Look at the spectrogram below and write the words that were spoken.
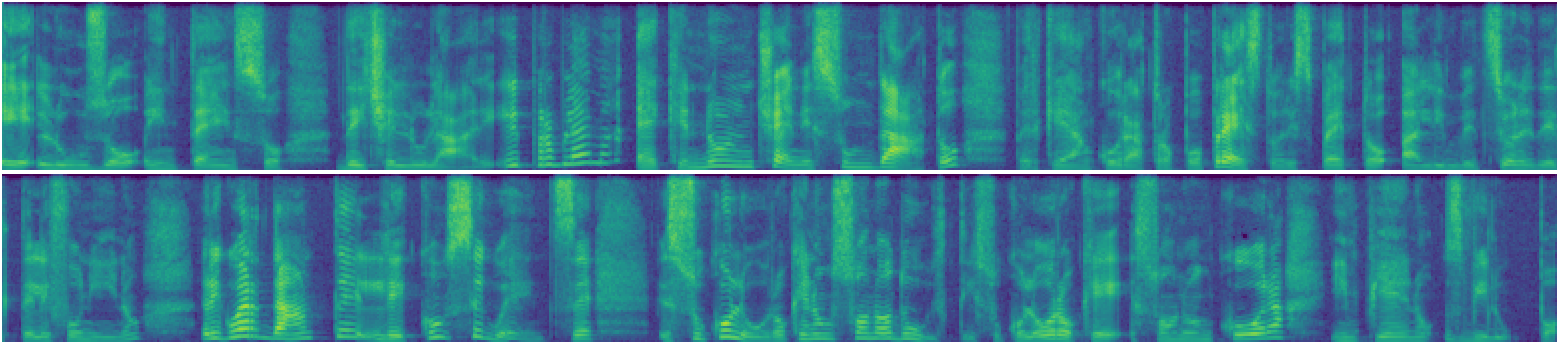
e l'uso intenso dei cellulari. Il problema è che non c'è nessun dato, perché è ancora troppo presto rispetto all'invenzione del telefonino, riguardante le conseguenze su coloro che non sono adulti, su coloro che sono ancora in pieno sviluppo.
